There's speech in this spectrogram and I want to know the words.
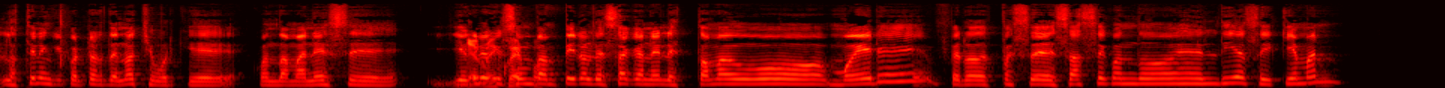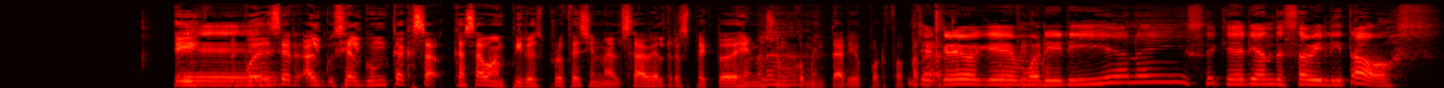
Los tienen que encontrar de noche porque cuando amanece, yo Ya creo que si a un cuerpo. vampiro le sacan el estómago muere, pero después se deshace cuando es el día, se queman. Sí, Eh, puede ser. si algún caza, cazavampiros profesional sabe al respecto, déjenos un comentario, por favor. Yo creo que morirían ahí, se quedarían deshabilitados.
